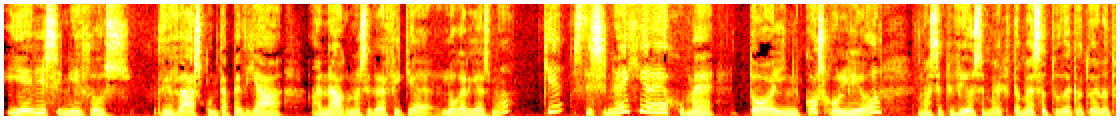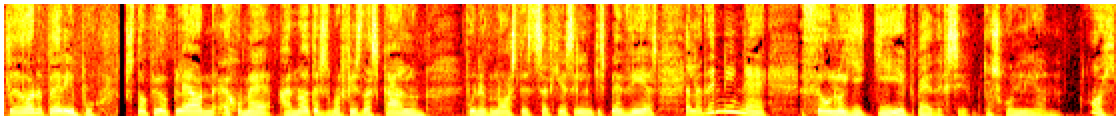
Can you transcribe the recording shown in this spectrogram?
οι ιεροί συνήθως διδάσκουν τα παιδιά ανάγνωση, γραφή και λογαριασμό και στη συνέχεια έχουμε το ελληνικό σχολείο μας επιβίωσε μέχρι τα μέσα του 19ου αιώνα περίπου, στο οποίο πλέον έχουμε ανώτερης μορφής δασκάλων που είναι γνώστες της αρχαίας ελληνικής παιδείας, αλλά δεν είναι θεολογική η εκπαίδευση των σχολείων. Όχι.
